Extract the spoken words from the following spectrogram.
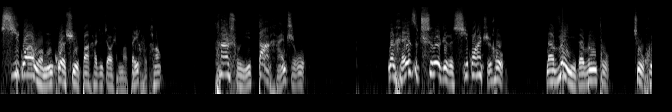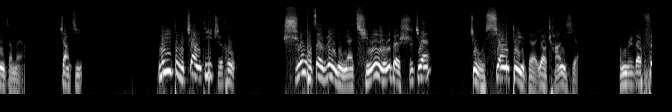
西瓜，我们过去把它就叫什么白虎汤。它属于大寒之物。那孩子吃了这个西瓜之后，那胃里的温度就会怎么样？降低。温度降低之后，食物在胃里面停留的时间就相对的要长一些。我们知道，肺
